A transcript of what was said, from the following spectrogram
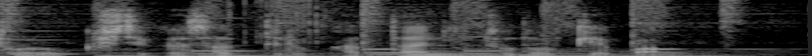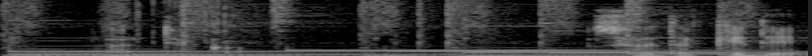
登録してくださってる方に届けば、なんていうか、それだけで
